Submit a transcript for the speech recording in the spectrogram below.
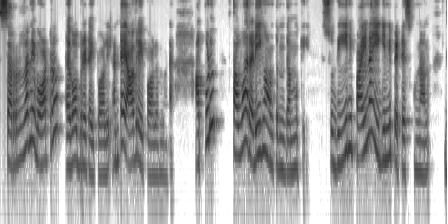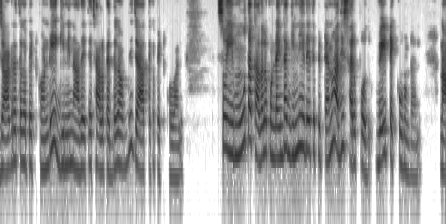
సర్రని వాటర్ ఎవాబరేట్ అయిపోవాలి. అంటే ఆవిరి అయిపోవాలన్నమాట. అప్పుడు తవ్వ రెడీగా ఉంటుంది దమ్ముకి. సో దీనిపైన ఈ గిన్నె పెట్టేసుకున్నాను. జాగ్రత్తగా పెట్టుకోండి. గిన్నె నాదైతే చాలా పెద్దగా ఉంది. జాగ్రత్తగా పెట్టుకోవాలి. సో ఈ మూత కదలకుండా ఇంత గిన్నె ఏదైతే పెట్టానో అది సరిపోదు. వెయిట్ ఎక్కువ ఉండాలి. నా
